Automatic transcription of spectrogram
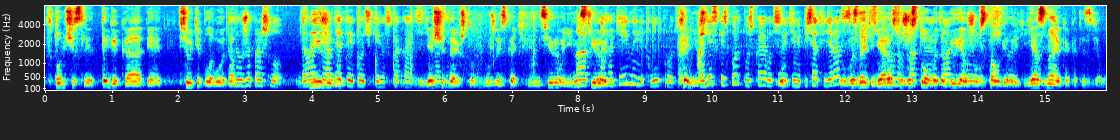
в том числе ТГК опять, все тепловое. Там Это уже прошло. Давайте ниже... от этой точки скакать. Я Владимир. считаю, что нужно искать финансирование, на, инвестирование. На хоккейный клуб против. Конечно. А детский спорт пускай вот с этими 50 федераций. Вы знаете, я раз уже сто об этом говорил, я уже устал что? говорить. Я знаю, как это сделать.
